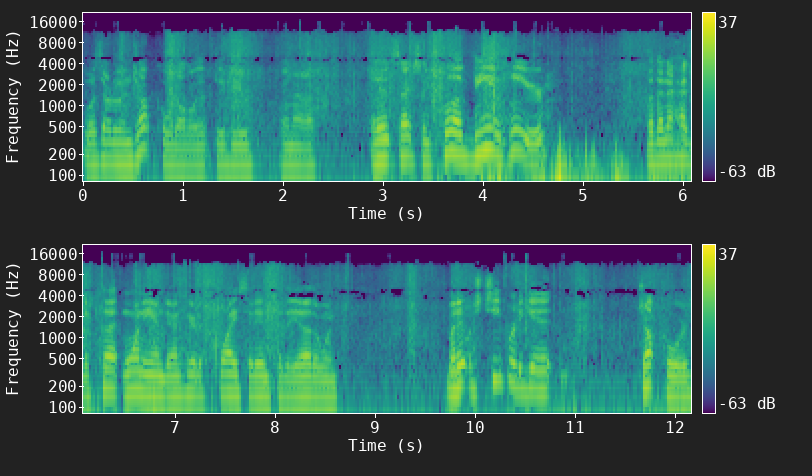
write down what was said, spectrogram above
was I run drop cord all the way up through here, and uh, it's actually plugged in here. But then I had to cut one end down here to splice it into the other one. But it was cheaper to get drop cord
